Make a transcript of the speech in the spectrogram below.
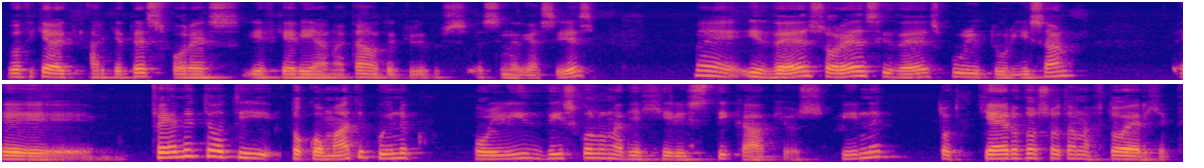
δόθηκε αρκετές φορές η ευκαιρία να κάνω τέτοιου είδους συνεργασίες με ιδέες, ωραίες ιδέες που λειτουργήσαν. Ε, φαίνεται ότι το κομμάτι που είναι πολύ δύσκολο να διαχειριστεί κάποιος είναι το κέρδος όταν αυτό έρχεται.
